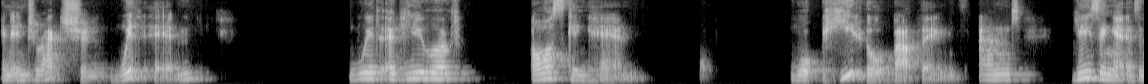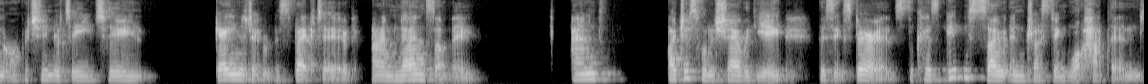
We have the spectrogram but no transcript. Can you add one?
an interaction with him with a view of asking him what he thought about things and using it as an opportunity to gain a different perspective and learn something. And I just want to share with you this experience because it was so interesting what happened.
